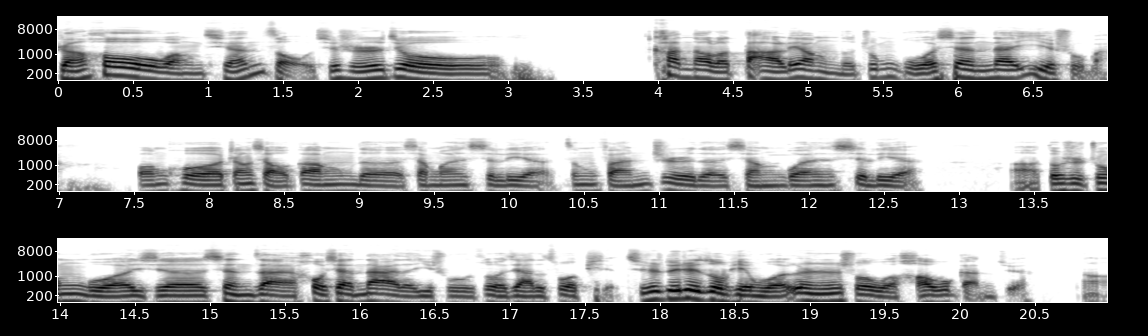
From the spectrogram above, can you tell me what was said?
然后往前走，其实就看到了大量的中国现代艺术吧，包括张小刚的相关系列、曾梵志的相关系列，啊，都是中国一些现在后现代的艺术作家的作品。其实对这作品，我认真说，我毫无感觉啊。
